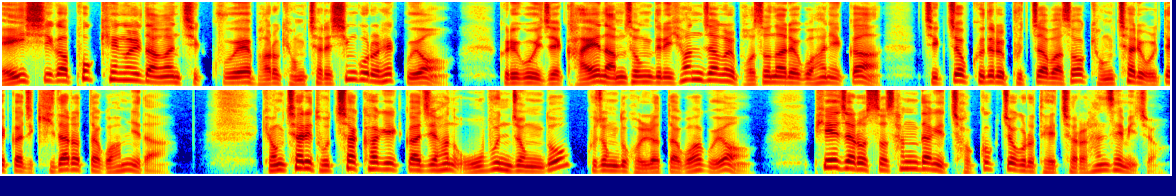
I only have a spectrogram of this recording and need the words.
A씨가 폭행을 당한 직후에 바로 경찰에 신고를 했고요. 그리고 이제 가해 남성들이 현장을 벗어나려고 하니까 직접 그들을 붙잡아서 경찰이 올 때까지 기다렸다고 합니다. 경찰이 도착하기까지 한 5분 정도? 그 정도 걸렸다고 하고요. 피해자로서 상당히 적극적으로 대처를 한 셈이죠.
